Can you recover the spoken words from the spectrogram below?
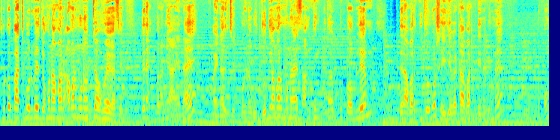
ছোট কাজ করবে, যখন আমার আমার মনে হচ্ছে হয়ে গেছে। দেন একবার আমি আয়নায় ফাইনাল চেক করে নেব। যদি আমার মনে হয় সামথিং কোথাও একটু প্রবলেম দেন আবার কি করব? সেই জায়গাটা আবার টেনে টুনে এরকম।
